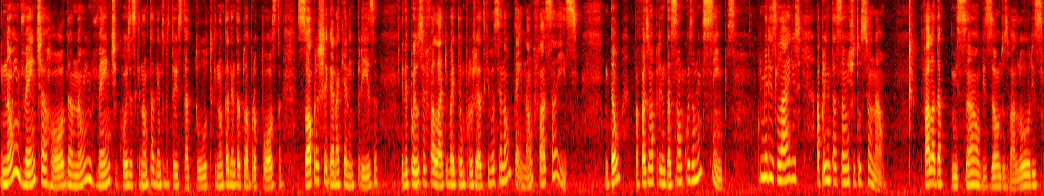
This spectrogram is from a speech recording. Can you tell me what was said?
E não invente a roda, não invente coisas que não está dentro do teu estatuto, que não está dentro da tua proposta, só para chegar naquela empresa e depois você falar que vai ter um projeto que você não tem. Não faça isso. Então, para fazer uma apresentação, coisa muito simples. Primeiro slide, apresentação institucional fala da missão, visão dos valores,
